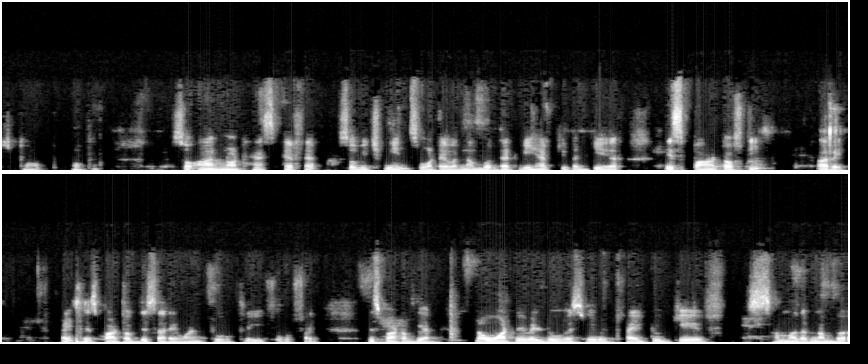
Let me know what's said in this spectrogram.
Stop. Okay. So R0 has FF, so which means whatever number that we have given here is part of the array, right? Is part of this array one, two, three, four, five. This part of the array. Now what we will do is we will try to give some other number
